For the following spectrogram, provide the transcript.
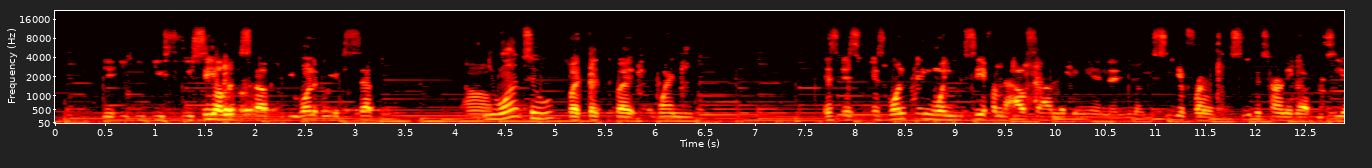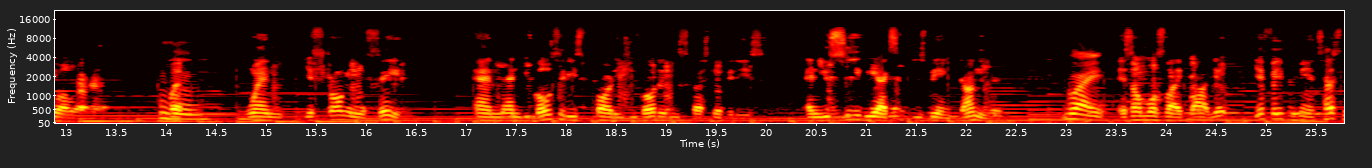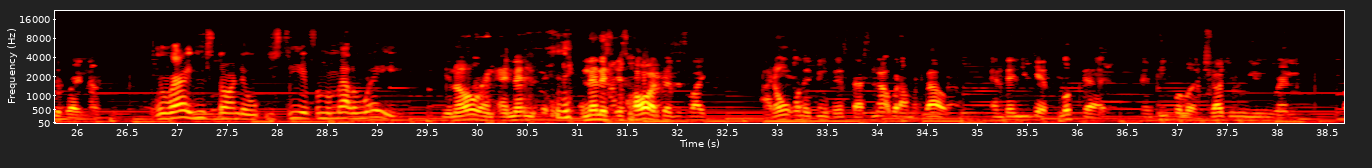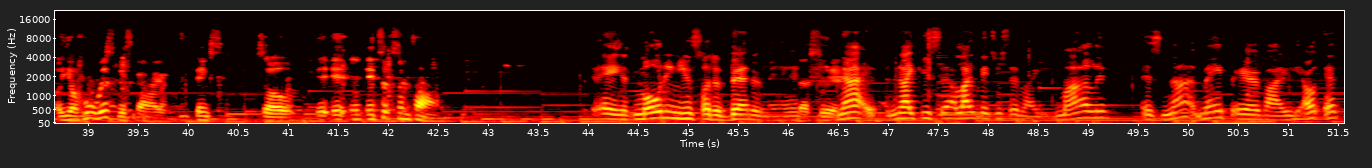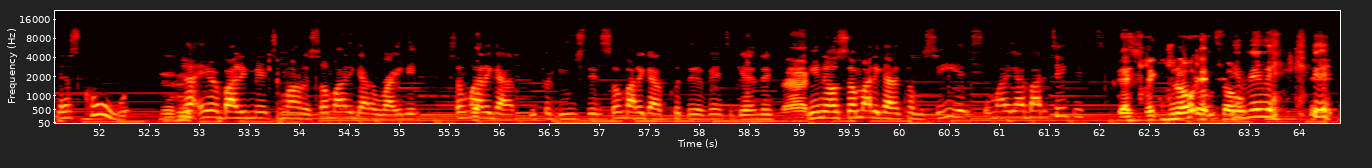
you you, you, you see all of this stuff, you want to be accepted. Um, You want to, but but, but when it's, it's it's one thing when you see it from the outside looking in, and you know you see your friends, you see the turning up, you see all of that. But- Mhm. When you're strong in your faith, and then you go to these parties, you go to these festivities, and you see the activities being done there, right, it's almost like wow, your your faith is being tested right now. right. You starting to you see it from a mile away. You know, and and then and then it's, it's hard because it's like I don't want to do this. That's not what I'm about. And then you get looked at, and people are judging you, and oh yo, who is this guy? He thinks so. It, it, it took some time. Hey, it's molding you for the better, man. That's it. Not like you said. I like that you said like modeling is not made for everybody. Oh, that, that's cool. Mhm. Not everybody meant to model. Somebody got to write it. Somebody got to produce it. Somebody got to put the event together. Exactly. You know, somebody got to come see it. Somebody got to buy the tickets. That's like, you know, and so, you feel me?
